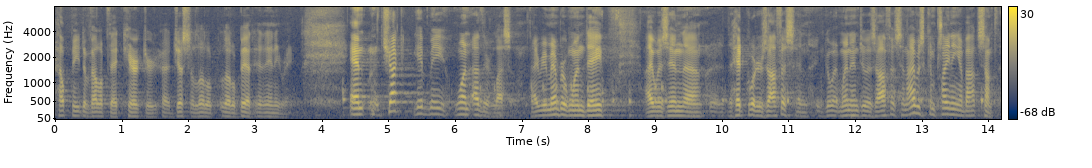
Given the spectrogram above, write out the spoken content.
help me develop that character uh, just a little, little bit at any rate. And Chuck gave me one other lesson. I remember one day I was in uh, the headquarters office and went into his office, and I was complaining about something.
